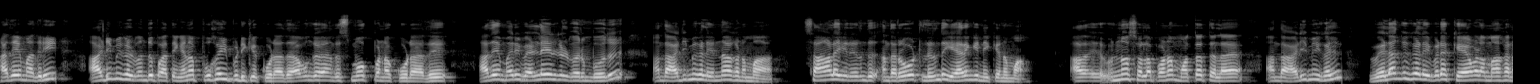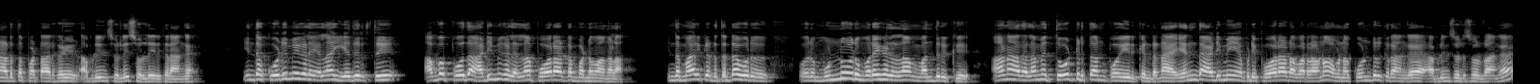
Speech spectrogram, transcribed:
அதே மாதிரி அடிமைகள் வந்து பார்த்திங்கன்னா புகை பிடிக்கக்கூடாது அவங்க அந்த ஸ்மோக் பண்ணக்கூடாது. அதே மாதிரி வெள்ளையர்கள் வரும்போது அந்த அடிமைகள் என்ன ஆகணுமா சாலையிலிருந்து அந்த ரோட்லேருந்து இறங்கி நிற்கணுமா இன்னும் சொல்லப்போனால் மொத்தத்தில் அந்த அடிமைகள் விலங்குகளை விட கேவலமாக நடத்தப்பட்டார்கள் அப்படின்னு சொல்லி சொல்லியிருக்கிறாங்க. இந்த கொடுமைகளை எல்லாம் எதிர்த்து அவ்வப்போது அடிமைகள் எல்லாம் போராட்டம் பண்ணுவாங்களாம். இந்த மாதிரி கிட்டத்தட்ட ஒரு ஒரு முந்நூறு முறைகள் எல்லாம் வந்திருக்கு. ஆனால் அதெல்லாமே தோற்றுத்தான் போயிருக்கின்றன. எந்த அடிமை அப்படி போராட வர்றானோ அவனை கொண்டிருக்கிறாங்க அப்படின்னு சொல்லி சொல்கிறாங்க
